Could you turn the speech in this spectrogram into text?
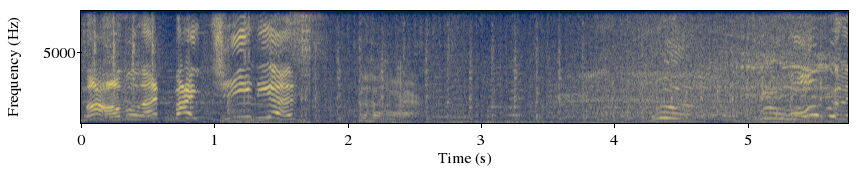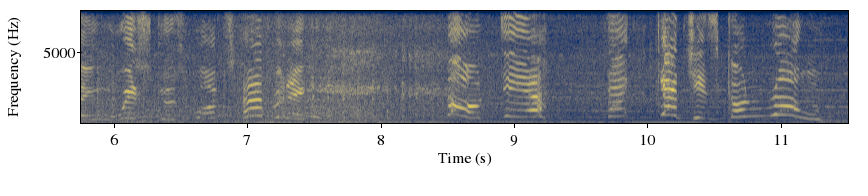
Marvel at my genius! Wobbling whiskers, what's happening? oh dear! That gadget's gone wrong!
